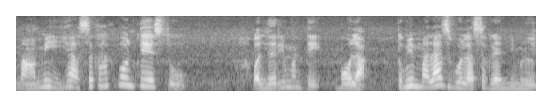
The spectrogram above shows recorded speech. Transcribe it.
मामी हे असं का बोलतेस तू? वल्लरी म्हणते बोला तुम्ही मलाच बोला सगळ्यांनी मिळून.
